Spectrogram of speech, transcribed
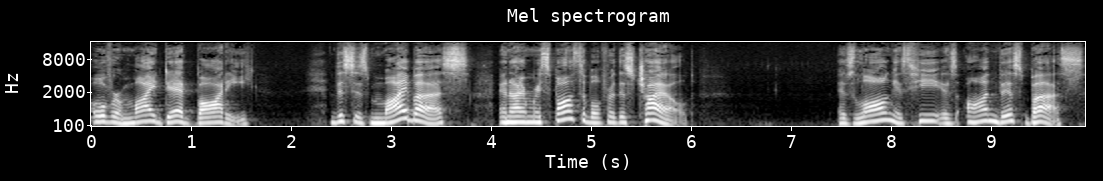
over my dead body, This is my bus, and I am responsible for this child. As long as he is on this bus.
